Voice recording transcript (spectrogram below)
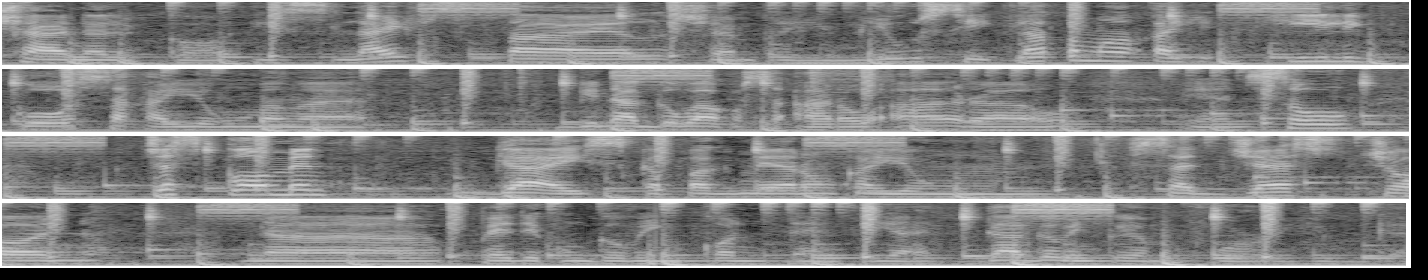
channel ko is lifestyle, syempre yung music, lahat ng mga kahilig ko sa kayong mga ginagawa ko sa araw-araw. Ayan. So, just comment guys kapag meron kayong suggestion na pwede kong gawing content yan. Gagawin ko yan for you guys.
